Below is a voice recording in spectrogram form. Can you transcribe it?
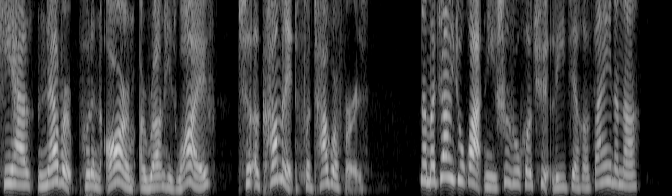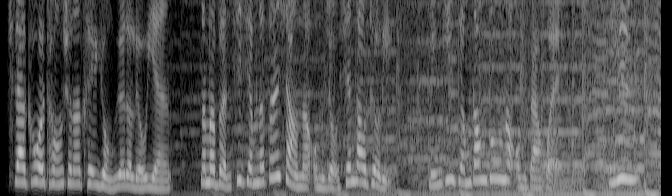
He has never put an arm around his wife to accommodate photographers。那么这样一句话，你是如何去理解和翻译的呢？期待各位同学呢可以踊跃的留言。那么本期节目的分享呢，我们就先到这里。明天节目当中呢，我们再会。See you。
